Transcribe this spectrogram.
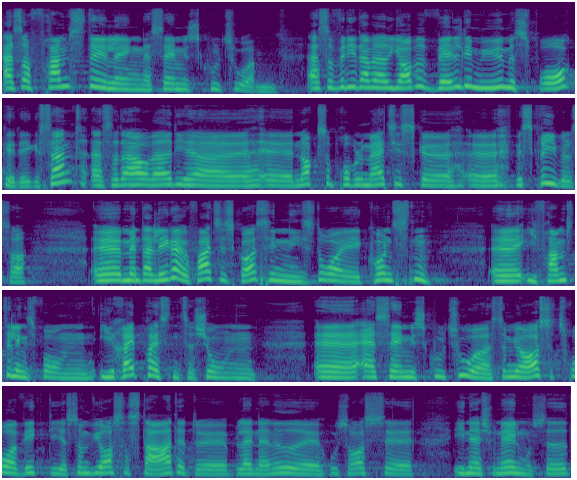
Altså fremstillingen af samisk kultur. Mm. Altså fordi der har været jobbet vældig mye med sproget, ikke sandt? Altså der har jo været de her øh, nok så problematiske øh, beskrivelser. Øh, men der ligger jo faktisk også en historie i kunsten, øh, i fremstillingsformen, i repræsentationen øh, af samisk kultur, som jeg også tror er vigtig, og som vi også har startet øh, blandt andet øh, hos os øh, i Nationalmuseet.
